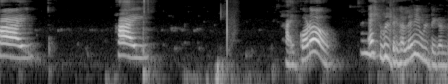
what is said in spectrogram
হাই। হাই। হাই করো। এই উল্টে গেল, এই উল্টে গেল।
